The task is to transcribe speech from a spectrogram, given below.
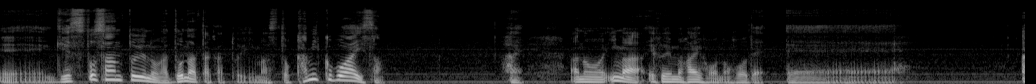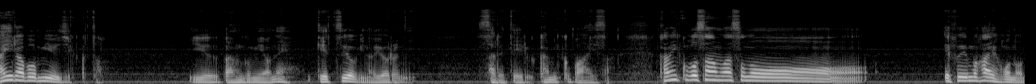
えー、ゲストさんというのがどなたかと言いますと上久保愛さん。あの今 FM ハイホーの方で、アイラボミュージックという番組をね月曜日の夜にされている上久保愛さん。上久保さんはその FM ハイホーの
